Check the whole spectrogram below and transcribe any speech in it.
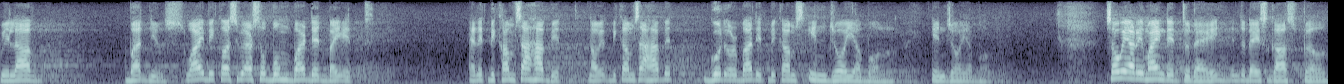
We love bad news. Why? Because we are so bombarded by it. And it becomes a habit. Now it becomes a habit, good or bad, it becomes enjoyable. Enjoyable. So we are reminded today, in today's gospel,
